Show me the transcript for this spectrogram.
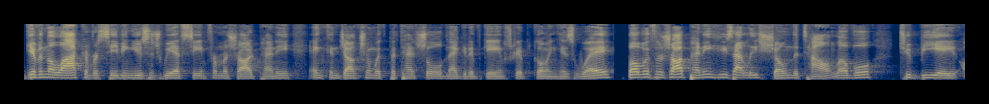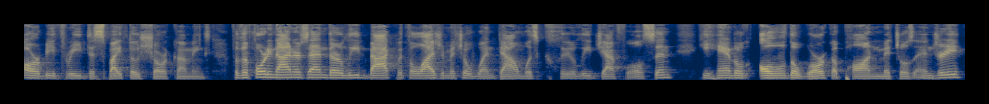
given the lack of receiving usage we have seen from Rashaad Penny in conjunction with potential negative game script going his way. But with Rashaad Penny, he's at least shown the talent level to be a RB3 despite those shortcomings. For the 49ers end, their lead back with Elijah Mitchell went down was clearly Jeff Wilson. He handled all of the work upon Mitchell's injury.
